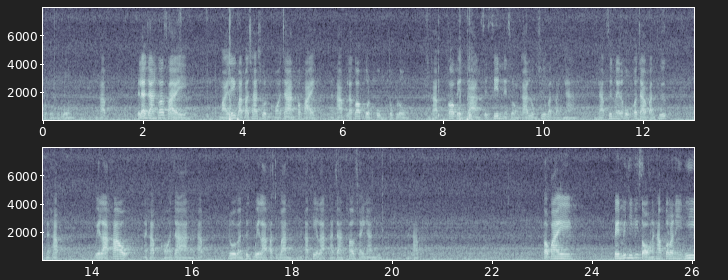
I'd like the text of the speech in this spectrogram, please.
กดปุ่มตกลงนะครับ เสร็จแล้วอาจารย์ก็ใส่หมายเลขบัตรประชาชนของอาจารย์เข้าไปนะครับ แล้วก็กดปุ่มตกลง นะครับก็เป็นการเสร็จสิ้นในส่วนของการลงชื่อปฏิบัติงานนะครับ ซึ่งในระบบก็จะบันทึกนะครับ เวลาเข้านะครับของอาจารย์นะครับ โดยบันทึกเวลาปัจจุบันนะครับ ที่อาจารย์เข้าใช้งานอยู่นะครับ ต่อไปเป็นวิธีที่2นะครับกรณีที่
